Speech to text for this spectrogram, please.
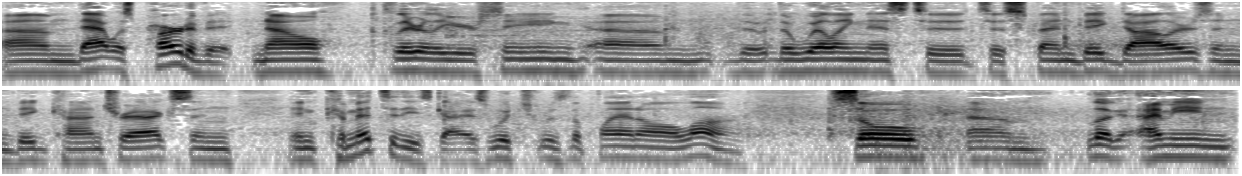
um, that was part of it. Now, clearly, you're seeing um, the, the, willingness to, to spend big dollars and big contracts and, and commit to these guys, which was the plan all along. So, um, look, I mean,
